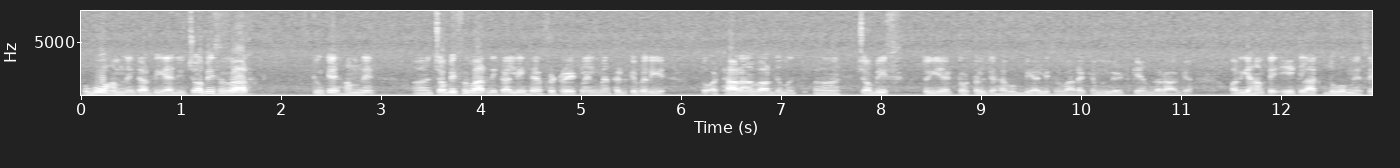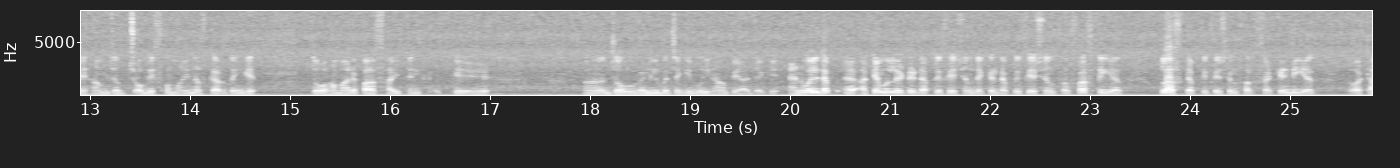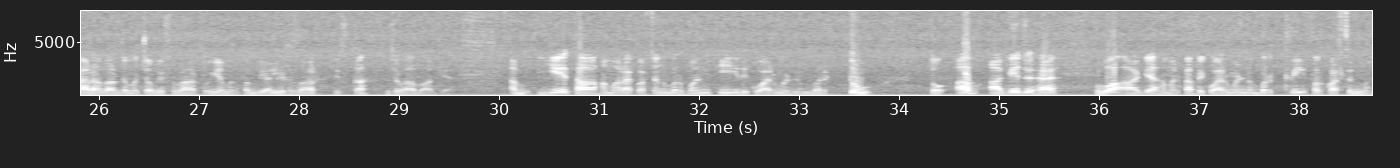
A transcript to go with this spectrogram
वो हमने कर दिया है जी, चौबीस हज़ार, क्योंकि हमने चौबीस हज़ार निकाली है फिटरेट लाइन मेथड के ज़रिए तो अठारह हज़ार जब चौबीस तो ये टोटल जो है वो बयालीस हज़ार एक्यूमुलेट के अंदर आ गया। और यहाँ पे एक लाख दो में से हम जब चौबीस को माइनस कर देंगे तो हमारे पास आई थिंक के जो वैल्यू बचेगी वो यहाँ पे आ जाएगी। एनुअल अकेमुलेटेड डेप्रिसिएशन देखें depreciation for first year plus depreciation for second year तो अठारह हज़ार जमा चौबीस हज़ार तो ये मतलब बयालीस हज़ार इसका जवाब आ गया। अब ये था हमारा क्वेश्चन नंबर वन की रिक्वायरमेंट नंबर टू तो अब आगे जो है वो आ गया हमारे पास requirement number three for question one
